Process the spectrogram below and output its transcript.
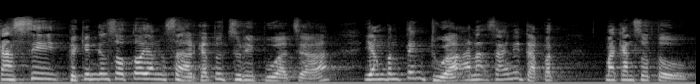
kasih bikinkan soto yang seharga tujuh ribu aja. Yang penting dua anak saya ini dapat makan soto.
